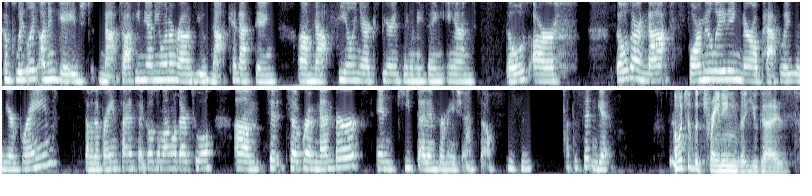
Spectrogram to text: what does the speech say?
completely unengaged, not talking to anyone around you, not connecting, um, not feeling or experiencing anything. And those are those are not formulating neural pathways in your brain some of the brain science that goes along with our tool um, to, to remember and keep that information so mm-hmm. that's a sit and get how much of the training that you guys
